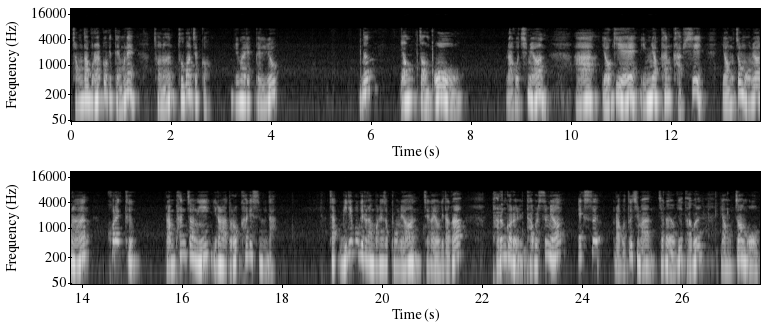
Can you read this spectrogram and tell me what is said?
정답으로 할 거기 때문에 저는 두 번째 거 numeric value는 0.5 라고 치면 아 여기에 입력한 값이 0.5면은 correct 란 판정이 일어나도록 하겠습니다. 자 미리 보기를 한번 해서 보면 제가 여기다가 다른 거를 답을 쓰면 x라고 뜨지만 제가 여기 답을 0.5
